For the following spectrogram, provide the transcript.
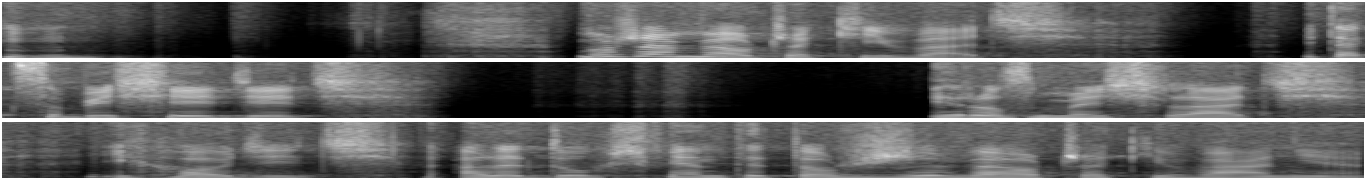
Możemy oczekiwać i tak sobie siedzieć i rozmyślać i chodzić, ale Duch Święty to żywe oczekiwanie.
